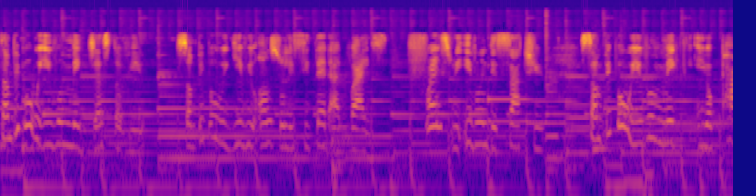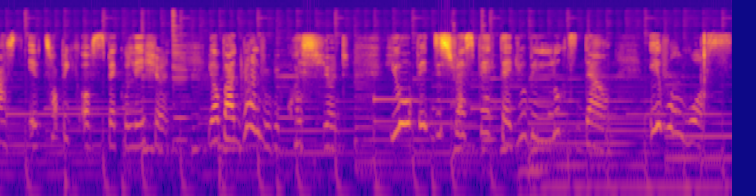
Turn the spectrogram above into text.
Some people will even make jest of you. Some people will give you unsolicited advice. Friends will even desert you. Some people will even make your past a topic of speculation. Your background will be questioned. You will be disrespected. You'll be looked down. Even worse,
